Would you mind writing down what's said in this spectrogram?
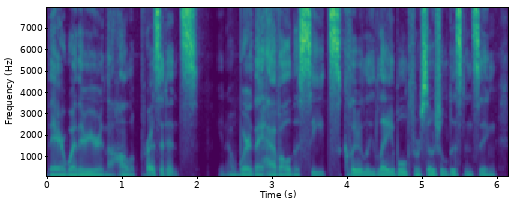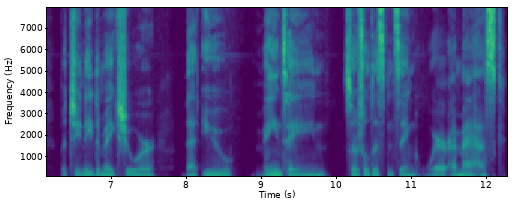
there. Whether you're in the Hall of Presidents, you know where they have all the seats clearly labeled for social distancing, but you need to make sure that you maintain social distancing, wear a mask.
